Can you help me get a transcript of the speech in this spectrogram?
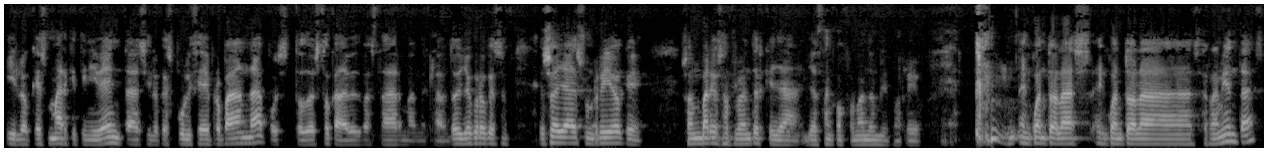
y lo que es marketing y ventas y lo que es publicidad y propaganda, pues todo esto cada vez va a estar más mezclado. Entonces yo creo que eso ya es un río que, son varios afluentes que ya, ya están conformando el mismo río. en cuanto a las, en cuanto a las herramientas,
